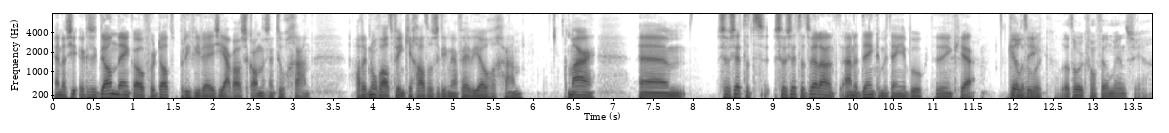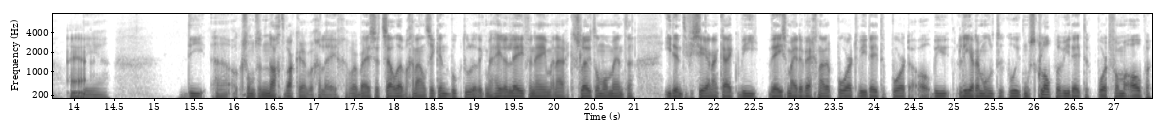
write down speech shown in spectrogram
En als, als ik dan denk over dat privilege, ja, was ik anders naartoe gegaan, had ik nog wel het vinkje gehad als ik naar VWO gegaan. Maar um, zo, zet het, zo zet het wel aan het, aan het denken meteen je boek. Dan denk ik, ja, dat, hoor ik, dat hoor ik van veel mensen, ja. Ja. Die, eh, die eh, ook soms een nacht wakker hebben gelegen. Waarbij ze hetzelfde hebben gedaan als ik in het boek doe. Dat ik mijn hele leven neem en eigenlijk sleutelmomenten identificeer. En dan kijk wie wees mij de weg naar de poort. Wie deed de poort, wie leerde me hoe, hoe ik moest kloppen. Wie deed de poort voor me open.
